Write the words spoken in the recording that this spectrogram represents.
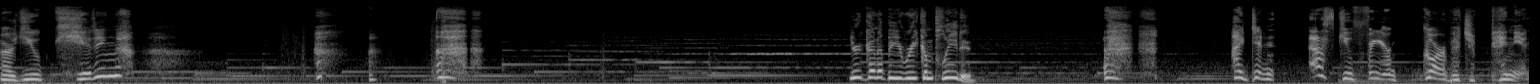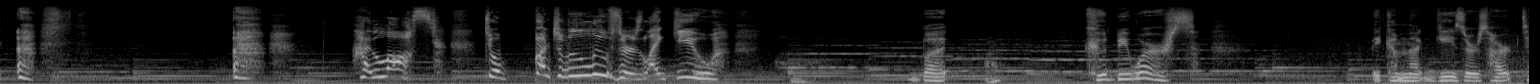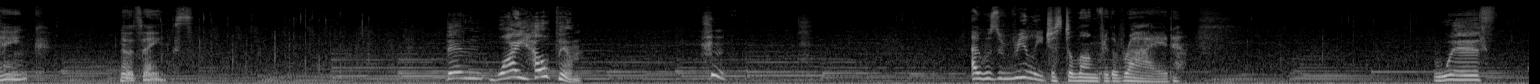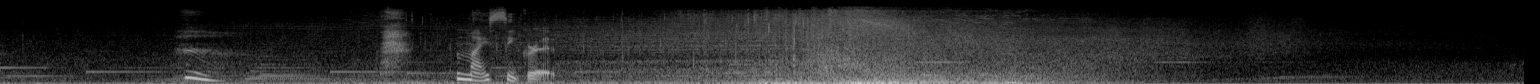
Are you kidding? You're gonna be recompleted. I didn't ask you for your garbage opinion. I lost to a bunch of losers like you. But could be worse. Become that geezer's heart tank? No thanks. Then why help him? I was really just along for the ride. With... My secret.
